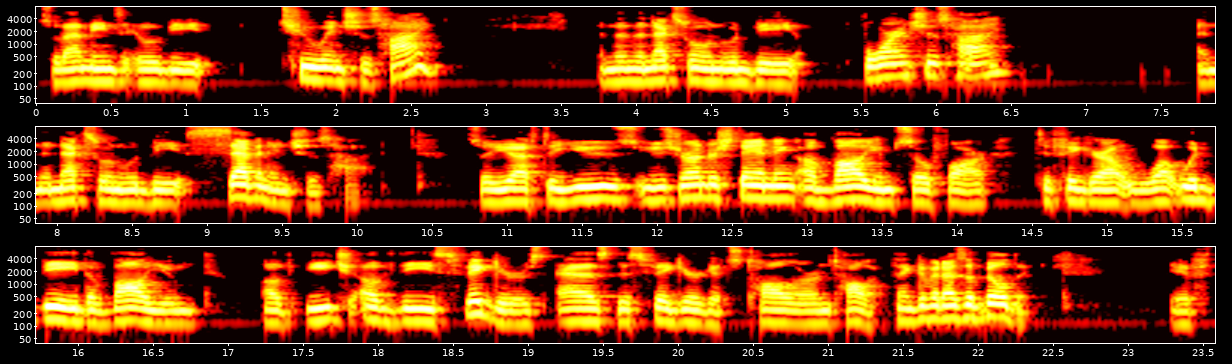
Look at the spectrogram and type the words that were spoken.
So that means it would be two inches high. And then the next one would be four inches high. And the next one would be seven inches high. So you have to use, use your understanding of volume so far to figure out what would be the volume of each of these figures as this figure gets taller and taller. Think of it as a building. If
